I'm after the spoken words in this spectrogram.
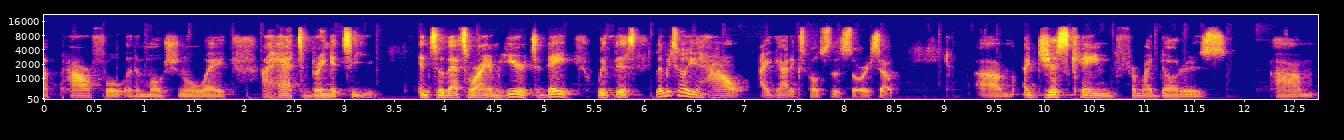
a powerful and emotional way. I had to bring it to you. And so that's why I'm here today with this. Let me tell you how I got exposed to the story. So, um, I just came from my daughter's um,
